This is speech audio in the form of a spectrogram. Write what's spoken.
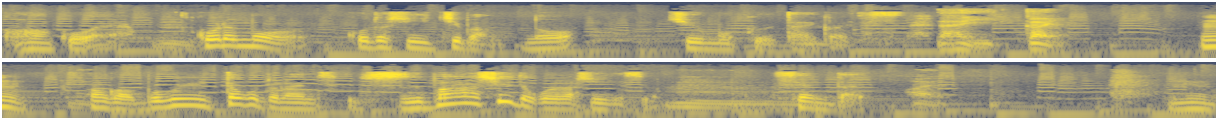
湖畔公園、うん。これもう今年一番の注目大会ですね。第1回。うん。なんか僕行ったことないんですけど素晴らしいところらしいですよ。うん。仙台。はい。うん。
